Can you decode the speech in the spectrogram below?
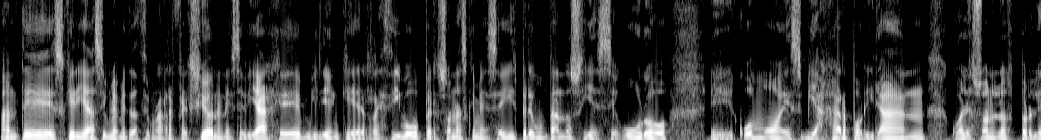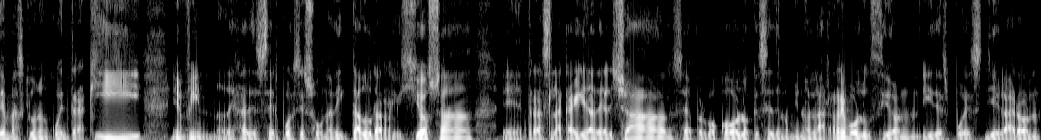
Antes quería simplemente hacer una reflexión en este viaje. Miren que recibo personas que me seguís preguntando si es seguro, eh, cómo es viajar por Irán, cuáles son los problemas que uno encuentra aquí. En fin, no deja de ser pues eso, una dictadura religiosa. Eh, tras la caída del Shah se provocó lo que se denominó la revolución y después llegaron,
